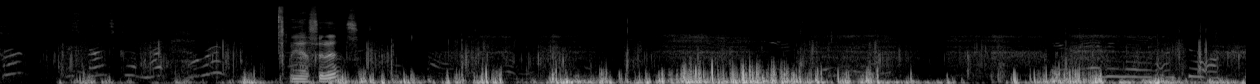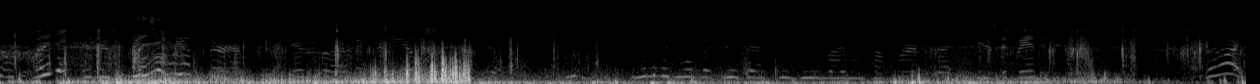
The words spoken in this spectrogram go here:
called, this mountain's called Mount Howard? Yes, it is. What is it? It is frequently observed in the videos The individuals that do best with the environment have learned that it is advantageous. Right.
